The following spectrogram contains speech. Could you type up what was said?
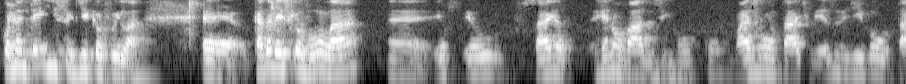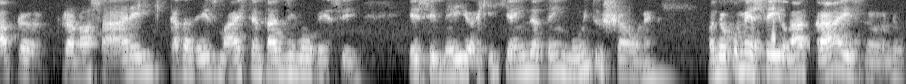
comentei isso o dia que eu fui lá. É, cada vez que eu vou lá, é, eu, eu saio renovado, assim, com, com mais vontade mesmo de voltar para a nossa área e cada vez mais tentar desenvolver esse, esse meio aqui que ainda tem muito chão, né? Quando eu comecei lá atrás, no, no,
